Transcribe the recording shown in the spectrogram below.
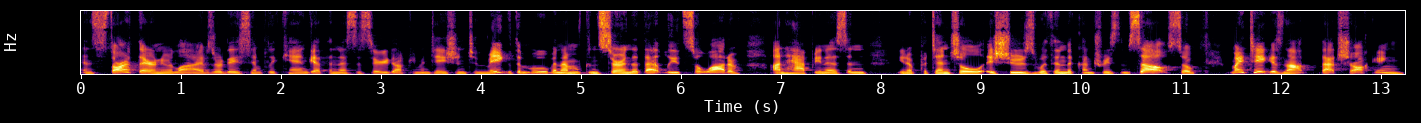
and start their new lives or they simply can't get the necessary documentation to make the move. And i'm concerned that that leads to a lot of unhappiness and you know potential issues within the countries themselves. So my take is not that shocking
